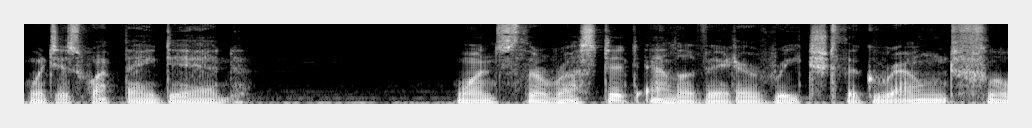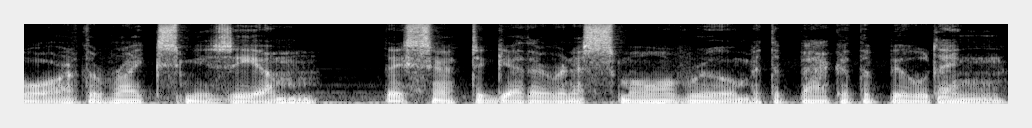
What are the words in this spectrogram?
which is what they did. Once the rusted elevator reached the ground floor of the Rijksmuseum, they sat together in a small room at the back of the building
